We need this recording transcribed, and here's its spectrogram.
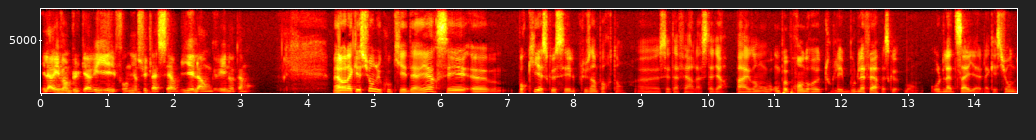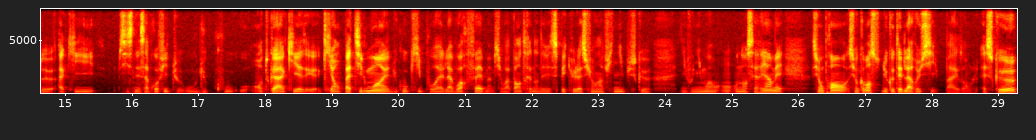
Il arrive en Bulgarie et fournit ensuite la Serbie et la Hongrie notamment. alors la question du coup qui est derrière, c'est euh, pour qui est-ce que c'est le plus important euh, cette affaire-là? C'est-à-dire, par exemple, on peut prendre tous les bouts de l'affaire parce que au-delà de ça, il y a la question de à qui si ce n'est ça profite, ou du coup, en tout cas, qui, en pâtit le moins, et du coup, qui pourrait l'avoir fait, même si on ne va pas entrer dans des spéculations infinies, puisque ni vous ni moi, on n'en sait rien, mais si on, commence du côté de la Russie, par exemple, est-ce que,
